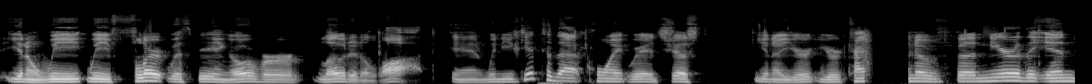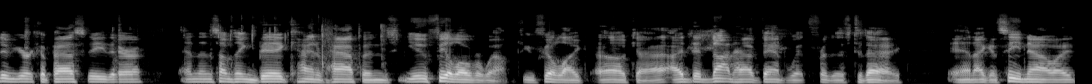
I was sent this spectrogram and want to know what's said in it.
you know, we we flirt with being overloaded a lot, and when you get to that point where it's just, you know, you're you're kind of uh, near the end of your capacity there, and then something big kind of happens, you feel overwhelmed. You feel like, okay, I, did not have bandwidth for this today and I can see now I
